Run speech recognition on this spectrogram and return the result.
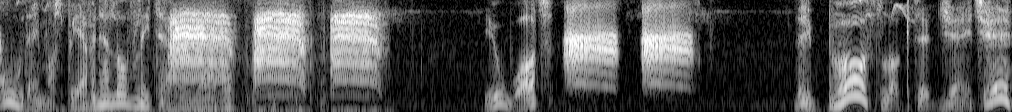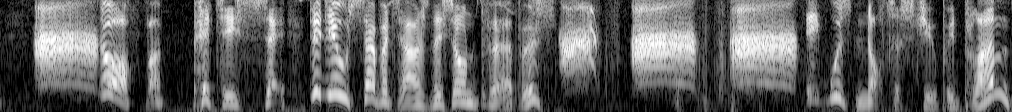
Oh, they must be having a lovely time now. You what? They both looked at JJ. Oh, for pity's sake. Did you sabotage this on purpose? It was not a stupid plan.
